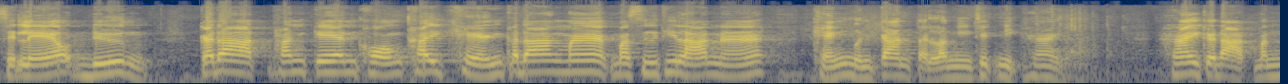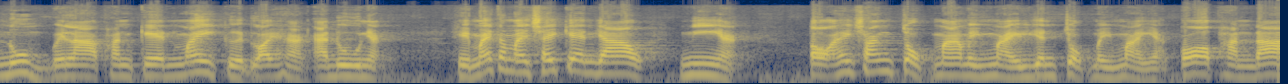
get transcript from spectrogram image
เสร็จแล้วดึงกระดาษพันแกนของใครแข็งกระด้างมากมาซื้อที่ร้านนะ แข็งเหมือนกันแต่เรามีเทคนิคให้ให้กระดาษมันนุ่มเวลาพันแกนไม่เกิดรอยหักอะดูเนี่ยเห็นไหมทำไมใช้แกนยาวเนี่ย ต่อให้ช่างจบมาใหม่ๆ เรียนจบใหม่ๆอะก็พันได้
